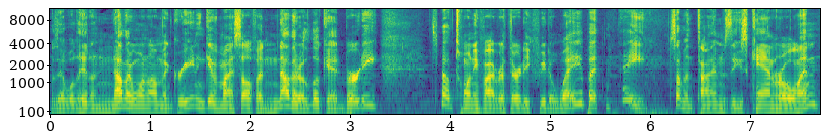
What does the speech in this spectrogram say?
Was able to hit another one on the green and give myself another look at birdie. It's about 25 or 30 feet away, but hey, sometimes these can roll in.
